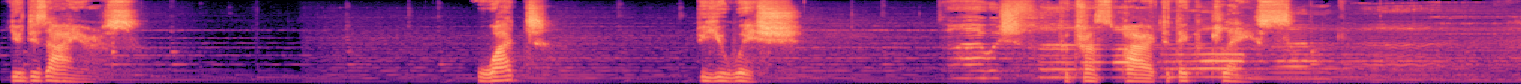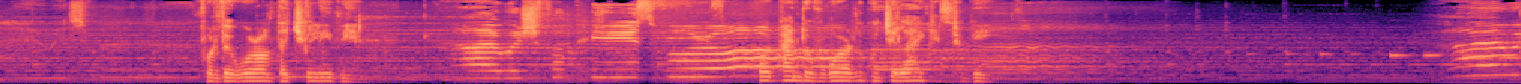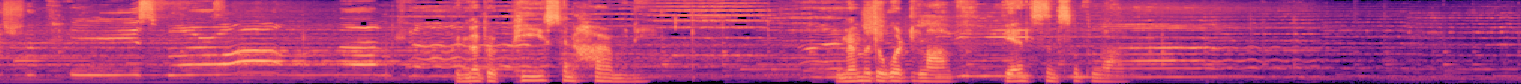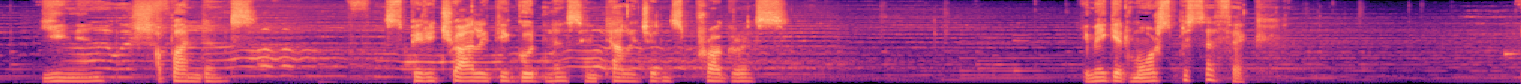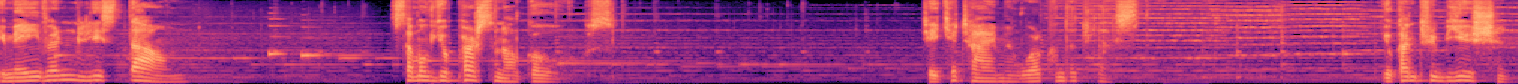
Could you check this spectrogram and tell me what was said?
your desires. What do you wish to transpire, to take place for the world that you live in? What kind of world would you like it to be? Remember peace and harmony. Remember the word love, the essence of love, union, abundance, spirituality, goodness, intelligence, progress. You may get more specific. You may even list down some of your personal goals. Take your time and work on that list. Your contribution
